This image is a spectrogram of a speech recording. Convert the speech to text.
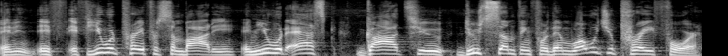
and if, if you would pray for somebody and you would ask God to do something for them, what would you pray for?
